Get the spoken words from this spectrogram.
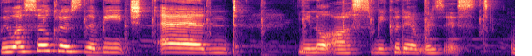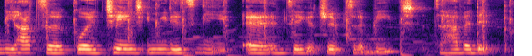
We were so close to the beach, and you know us, we couldn't resist. We had to go and change immediately and take a trip to the beach to have a dip.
